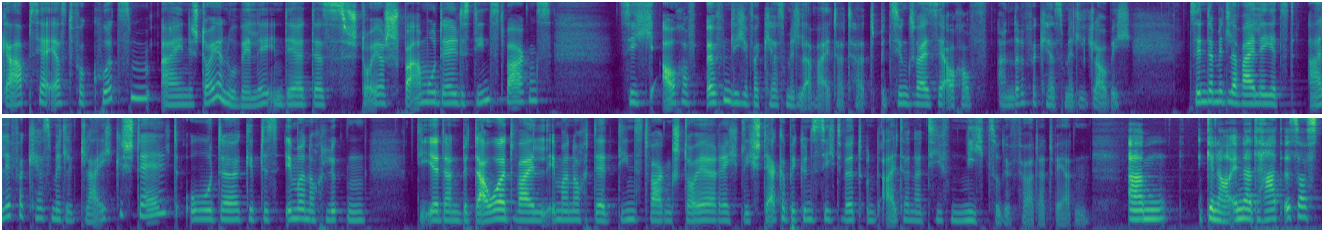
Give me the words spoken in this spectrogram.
gab es ja erst vor kurzem eine Steuernovelle, in der das Steuersparmodell des Dienstwagens sich auch auf öffentliche Verkehrsmittel erweitert hat, beziehungsweise auch auf andere Verkehrsmittel, glaube ich. Sind da mittlerweile jetzt alle Verkehrsmittel gleichgestellt oder gibt es immer noch Lücken, die ihr dann bedauert, weil immer noch der Dienstwagen steuerrechtlich stärker begünstigt wird und Alternativen nicht so gefördert werden? Ähm, genau, in der Tat ist das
